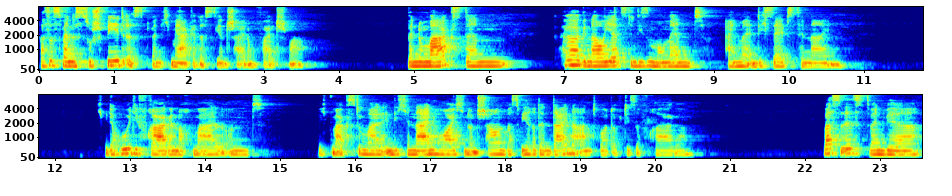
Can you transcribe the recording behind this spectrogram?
Was ist, wenn es zu spät ist, wenn ich merke, dass die Entscheidung falsch war? Wenn du magst, dann hör genau jetzt in diesem Moment einmal in dich selbst hinein. Ich wiederhole die Frage nochmal und vielleicht magst du mal in dich hineinhorchen und schauen, was wäre denn deine Antwort auf diese Frage? Was ist, wenn wir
